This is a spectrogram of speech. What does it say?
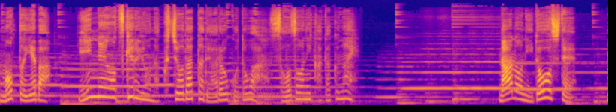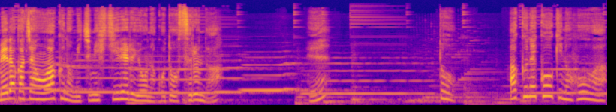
もっと言えば因縁をつけるような口調だったであろうことは想像に難くない。なのにどうしてメダカちゃんを悪の道に引き入れるようなことをするんだ？え？と、アクネ後期の方は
